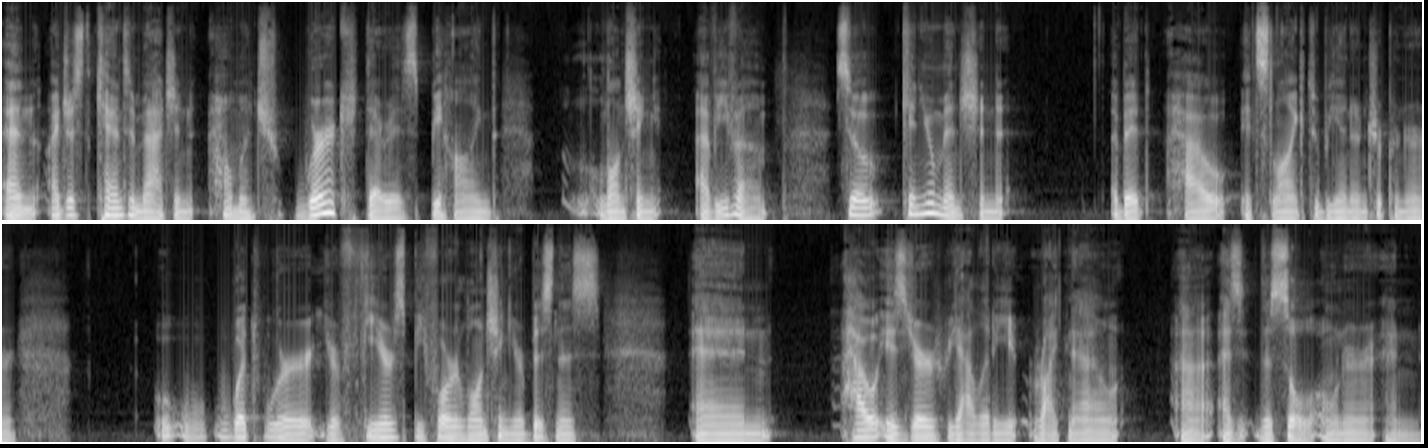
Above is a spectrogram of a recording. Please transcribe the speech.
and I just can't imagine how much work there is behind launching Aviva. So, can you mention a bit how it's like to be an entrepreneur? what were your fears before launching your business and how is your reality right now uh, as the sole owner and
